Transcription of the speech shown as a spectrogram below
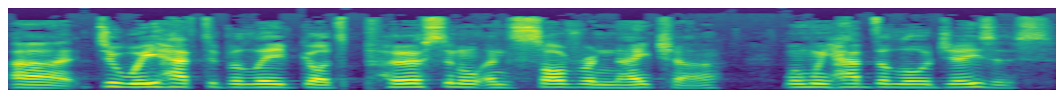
uh, do we have to believe God's personal and sovereign nature when we have the Lord Jesus?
